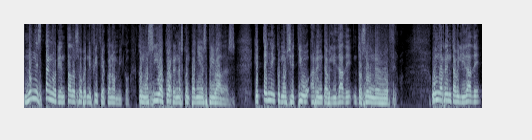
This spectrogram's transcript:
non están orientados ao beneficio económico, como si ocorre nas compañías privadas, que teñen como objetivo a rentabilidade do seu negocio. Unha rentabilidade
